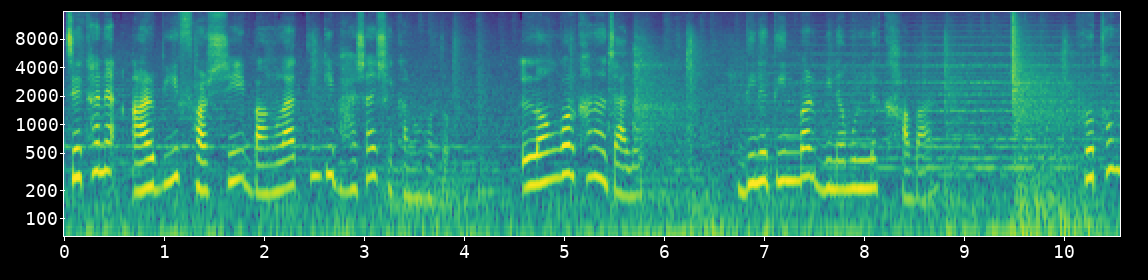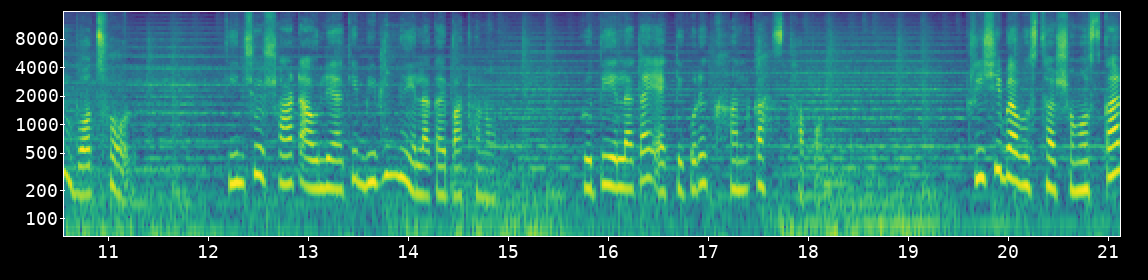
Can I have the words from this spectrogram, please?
যেখানে আরবি, ফার্সি, বাংলা তিনটি ভাষায় শেখানো হতো। লঙ্গরখানা চালু। দিনে তিনবার বিনামূল্যে খাবার। প্রথম বছর তিনশো ষাট আউলিয়াকে বিভিন্ন এলাকায় পাঠানো। প্রতি এলাকায় একটি করে খানকাহ স্থাপন। কৃষি ব্যবস্থার সংস্কার,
